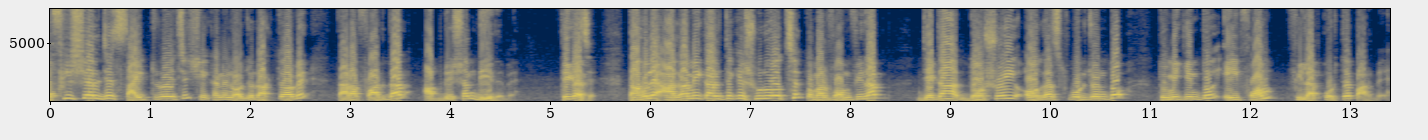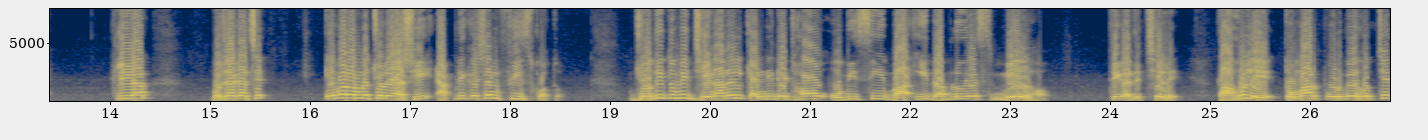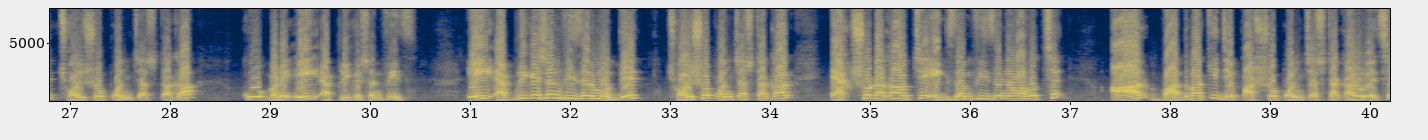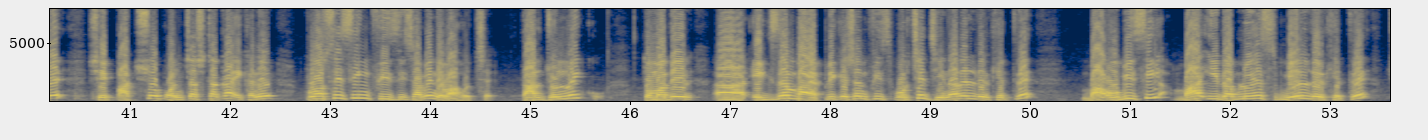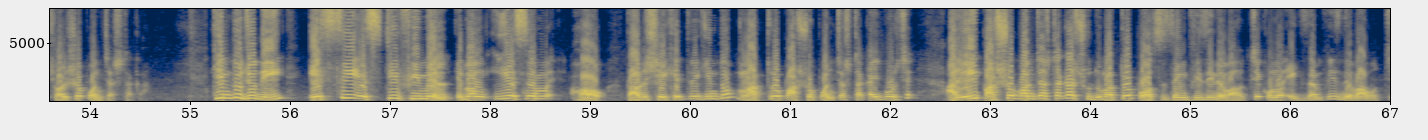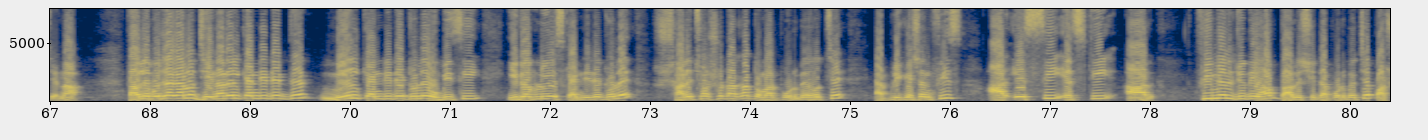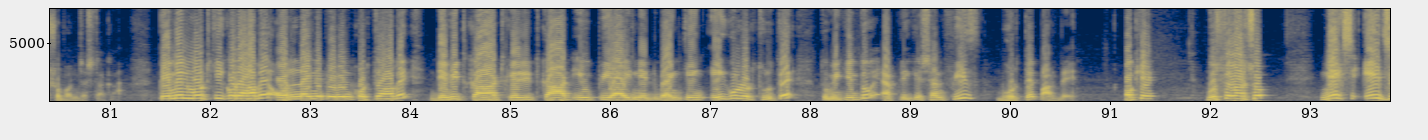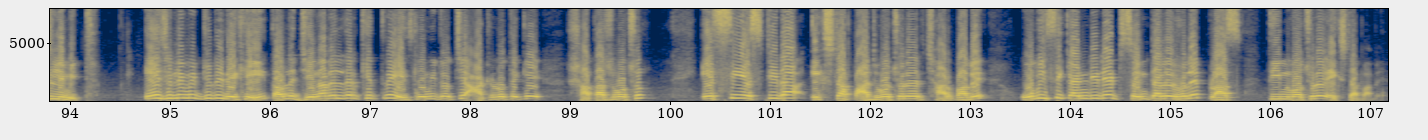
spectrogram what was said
অফিসিয়াল যে সাইট রয়েছে, সেখানে নজর রাখতে হবে। তারা ফার্দার আপডেশন দিয়ে দেবে। ঠিক আছে? তাহলে আগামীকাল থেকে শুরু হচ্ছে তোমার ফর্ম ফিল যেটা দশই অগস্ট পর্যন্ত তুমি কিন্তু এই ফর্ম ফিল করতে পারবে। ক্লিয়ার বোঝা গেছে? এবার আমরা চলে আসি অ্যাপ্লিকেশন ফিস কত? যদি তুমি জেনারেল ক্যান্ডিডেট হও ওবিসি বা ইডাব্লিউএস মেল হও, ঠিক আছে, ছেলে তাহলে তোমার পড়বে হচ্ছে ছয়শো পঞ্চাশ টাকা মানে এই অ্যাপ্লিকেশন ফিস এই অ্যাপ্লিকেশন ফিজের মধ্যে ছয়শো পঞ্চাশ টাকার একশো টাকা হচ্ছে এক্সাম ফিজে নেওয়া হচ্ছে, আর বাদবাকি যে পাঁচশো পঞ্চাশ টাকা রয়েছে, সেই পাঁচশো পঞ্চাশ টাকা এখানে প্রসেসিং ফিস হিসাবে নেওয়া হচ্ছে। তার জন্যই তোমাদের এক্সাম বা অ্যাপ্লিকেশন ফিস পড়ছে জেনারেলদের ক্ষেত্রে বা ওবিসি বা ইডব্লিউএস মেলদের ক্ষেত্রে ছয়শো পঞ্চাশ টাকা। কিন্তু যদি এসসি এসটি ফিমেল এবং ইএসএম হও, তাহলে সেই ক্ষেত্রে কিন্তু মাত্র পাঁচশো পঞ্চাশ টাকাই পড়ছে। আর এই পাঁচশো পঞ্চাশ টাকা শুধুমাত্র প্রসেসিং ফিজই নেওয়া হচ্ছে, কোনো এক্সাম ফিজ নেওয়া হচ্ছে না। তাহলে বোঝা গেল জেনারেল ক্যান্ডিডেটদের মেল ক্যান্ডিডেট হলে ওবিসি ইডব্লিউএস ক্যান্ডিডেট হলে সাড়ে ছশো টাকা তোমার পড়বে হচ্ছে অ্যাপ্লিকেশন ফিস আর এসসি এসটি আর ফিমেল যদি হও, তাহলে সেটা পড়বে হচ্ছে পাঁচশো পঞ্চাশ টাকা। পেমেন্ট মোড কি করে হবে? অনলাইনে পেমেন্ট করতে হবে। Debit card credit card UPI net banking এইগুলোর থ্রুতে তুমি কিন্তু অ্যাপ্লিকেশন ফিস ভরতে পারবে। ওকে বুঝতে পারছ? Next age limit age limit যদি দেখি, তাহলে জেনারেলদের ক্ষেত্রে এজ লিমিট হচ্ছে আঠেরো থেকে সাতাশ বছর। এসসি এসটিরা এক্সট্রা পাঁচ বছরের ছাড় পাবে। ওবিসি ক্যান্ডিডেট সেন্ট্রালের হলে প্লাস তিন বছরের এক্সট্রা পাবে।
